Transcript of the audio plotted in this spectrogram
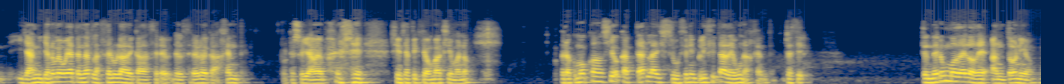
ya, no me voy a tener la célula de cada del cerebro de cada gente, porque eso ya me parece ciencia ficción máxima, ¿no? Pero ¿cómo consigo captar la distribución implícita de una gente? Es decir, tener un modelo de Antonio,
